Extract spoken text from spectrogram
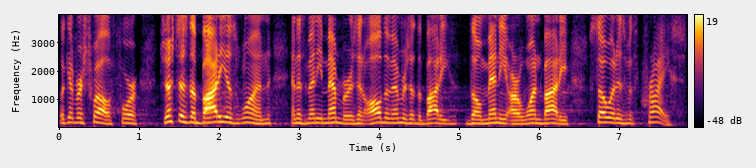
Look at verse 12. For just as the body is one and has many members, and all the members of the body, though many, are one body, so it is with Christ.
